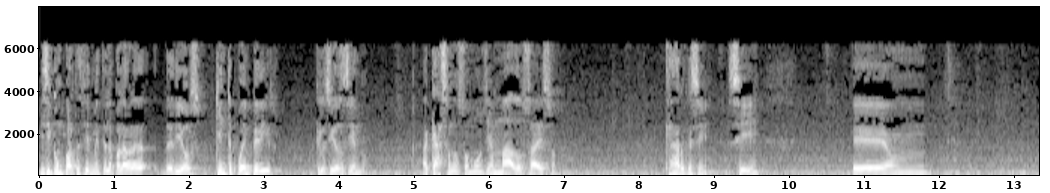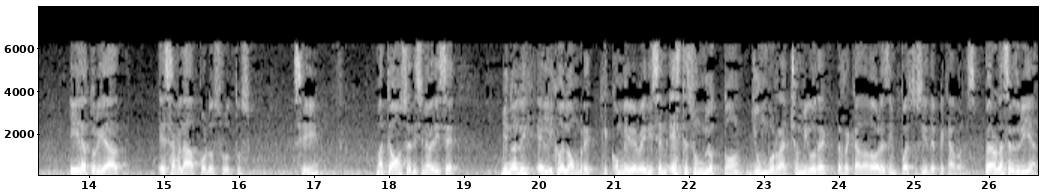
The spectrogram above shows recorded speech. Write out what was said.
Y si compartes fielmente la palabra de Dios, ¿quién te puede impedir que lo sigas haciendo? ¿Acaso no somos llamados a eso? Claro que sí, sí. Eh, um, y la autoridad es hablada por los frutos. Sí. Mateo 11, 19 dice, vino el, hij- el Hijo del Hombre que come y bebe y dicen, este es un glotón y un borracho, amigo de recaudadores de impuestos y de pecadores. Pero la sabiduría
